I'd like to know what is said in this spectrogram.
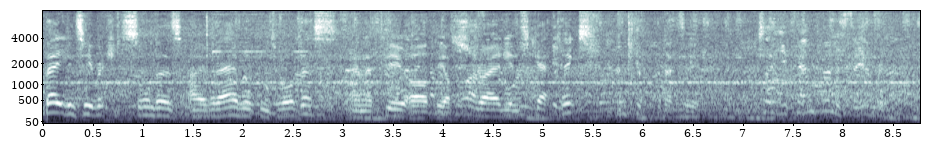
There you can see Richard Saunders over there walking towards us and a few of the Australian skeptics. That's it. So you can kind of see it.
